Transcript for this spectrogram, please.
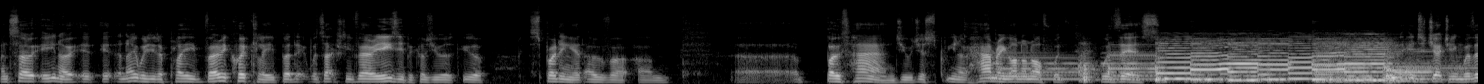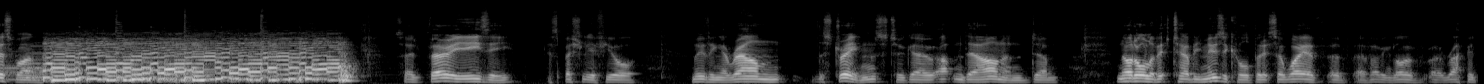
And so, you know, it, it enabled you to play very quickly, but it was actually very easy because you were, you were spreading it over um, uh, both hands. You were just, you know, hammering on and off with, with this, interjecting with this one. So it's very easy, especially if you're moving around the strings to go up and down and um, not all of it's terribly musical, but it's a way of, of, of having a lot of uh, rapid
